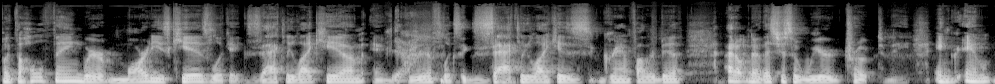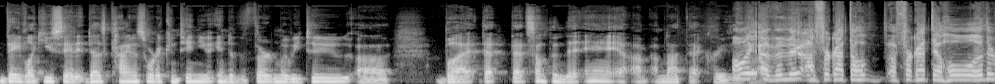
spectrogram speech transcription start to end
But the whole thing where Marty's kids look exactly like him and Yeah. Griff looks exactly like his grandfather Biff. I don't know. That's just a weird trope to me. And and Dave, like you said, it does kind of sort of continue into the third movie too. Uh, but that that's something that eh, I'm, I'm not that crazy. Oh about. yeah, I forgot the whole- I forgot the whole other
